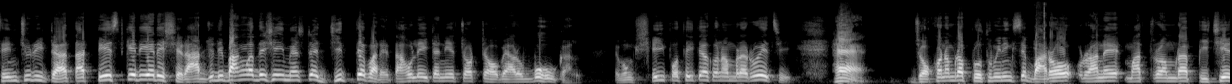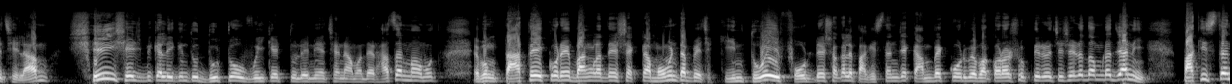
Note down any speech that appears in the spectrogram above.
সেঞ্চুরিটা তার টেস্ট ক্যারিয়ারে সেরা। আর যদি বাংলাদেশ এই ম্যাচটা জিততে পারে, তাহলে এটা নিয়ে চর্চা হবে আরও বহুকাল। এবং সেই পথেই তো এখন আমরা রয়েছি। হ্যাঁ যখন আমরা প্রথম ইনিংসে বারো রানে মাত্র আমরা পিছিয়ে ছিলাম সেই শেষ বিকালে কিন্তু দুটো উইকেট তুলে নিয়েছেন আমাদের হাসান মাহমুদ এবং তাতে করে বাংলাদেশ একটা মোমেন্টাম পেয়েছে। কিন্তু এই ফোর্থ ডে সকালে পাকিস্তান যে কামব্যাক করবে বা করার শক্তি রয়েছে সেটা তো আমরা জানি। পাকিস্তান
